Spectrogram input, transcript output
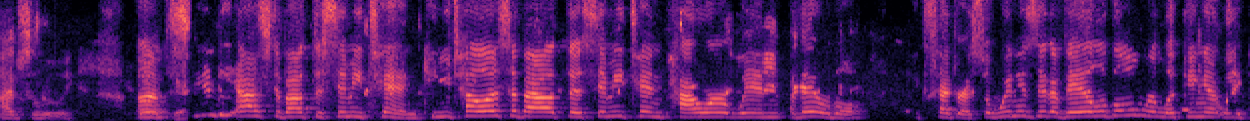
Absolutely. Um, Okay. Sandy asked about the Semi 10. Can you tell us about the Semi 10 power when available, etc.? So when is it available? We're looking at like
